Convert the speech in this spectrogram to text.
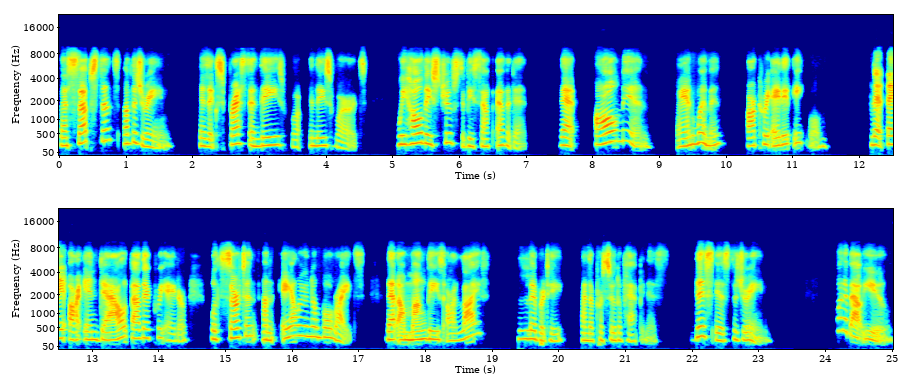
The substance of the dream is expressed in these, in these words we hold these truths to be self evident that all men and women are created equal, that they are endowed by their Creator with certain unalienable rights, that among these are life, liberty, and the pursuit of happiness. This is the dream. What about you?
